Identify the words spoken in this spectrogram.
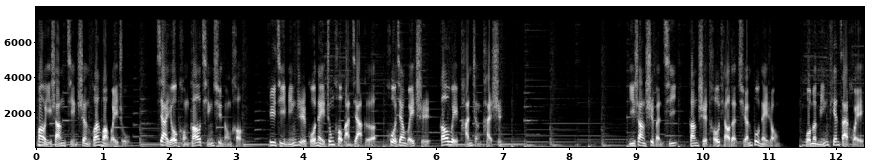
贸易商谨慎观望为主，下游恐高情绪浓厚。预计明日国内中厚板价格或将维持高位盘整态势。以上是本期钢市头条的全部内容，我们明天再会。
